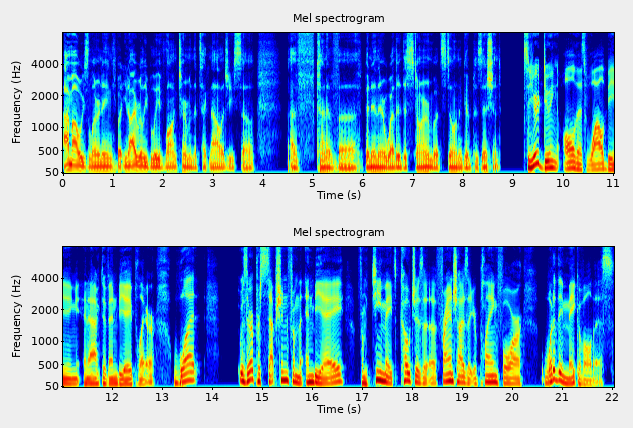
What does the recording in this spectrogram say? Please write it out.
I'm always learning, but you know, I really believe long term in the technology. So I've kind of uh, been in there, weathered the storm, but still in a good position. So you're doing all this while being an active NBA player. What was there a perception from the NBA, from teammates, coaches, a, a franchise that you're playing for? What did they make of all this?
